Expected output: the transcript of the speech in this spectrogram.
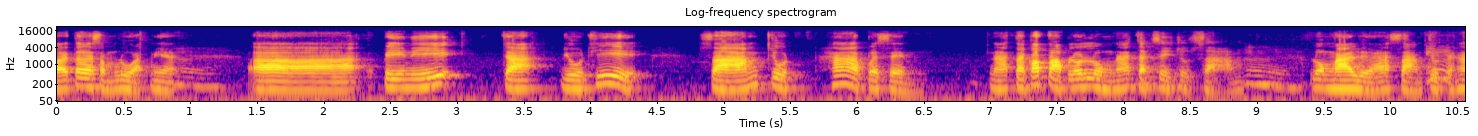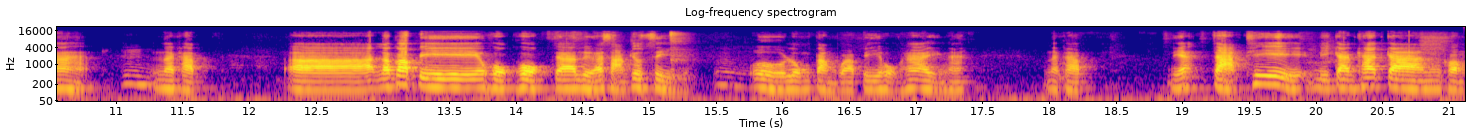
รอยเตอร์สำรวจเนี่ยอืมอ่าปีนี้จะอยู่ที่ 3.5%นะแต่ก็ปรับลดลงนะจาก 4.3อืมลงมาเหลืออืม3.5 นะครับอ่าแล้วก็ปี 66 จะเหลือ 3.4อืมโอ้ลงต่ำกว่าปี 65 อีกนะนะครับเนี้ยจากที่มีการคาดการณ์ของ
